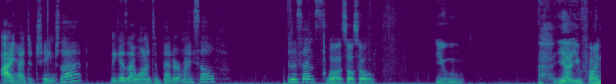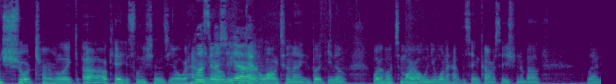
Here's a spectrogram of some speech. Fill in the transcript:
i had to change that because i wanted to better myself in a sense Well, it's also you. Yeah, you find short term like, oh, okay, solutions. You know, we're happy Well, now. We can get along tonight. But you know, what about tomorrow when you want to have the same conversation about, like,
